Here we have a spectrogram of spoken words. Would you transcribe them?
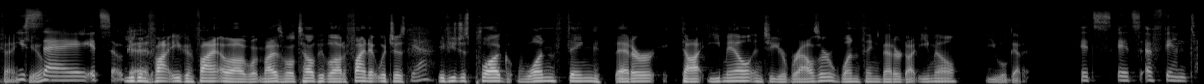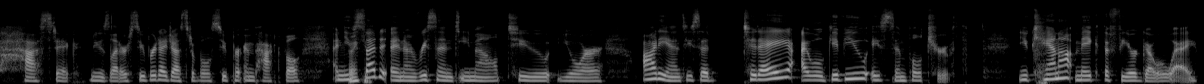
Thank you. You say it's so good. You can find you can find oh might as well tell people how to find it, which is yeah. if you just plug one thing better dot email into your browser, one thing better dot email, you will get it. It's it's a fantastic newsletter, super digestible, super impactful. And you Thank said you. in a recent email to your audience, you said, "Today I will give you a simple truth. You cannot make the fear go away,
